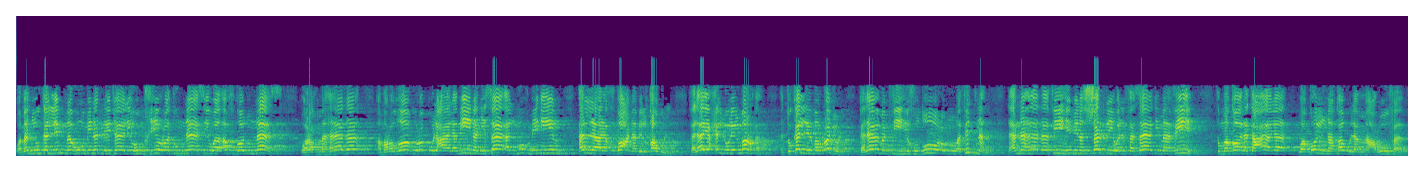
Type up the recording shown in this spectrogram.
ومن يكلمه من الرجال هم خيرة الناس وأفضل الناس ورغم هذا أمر الله رب العالمين نساء المؤمنين ألا يخضعن بالقول فلا يحل للمرأة أن تكلم الرجل كلاما فيه خضوع وفتنة لأن هذا فيه من الشر والفساد ما فيه. ثم قال تعالى وقلن قولا معروفا.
